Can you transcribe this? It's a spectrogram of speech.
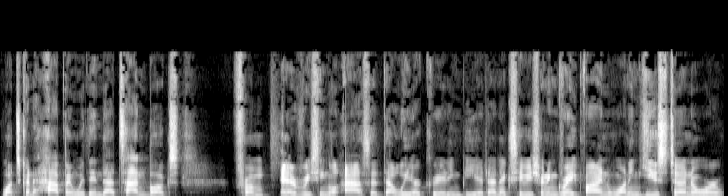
what's going to happen within that sandbox from every single asset that we are creating, be it an exhibition in Grapevine, one in Houston, or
